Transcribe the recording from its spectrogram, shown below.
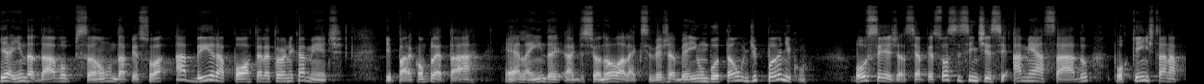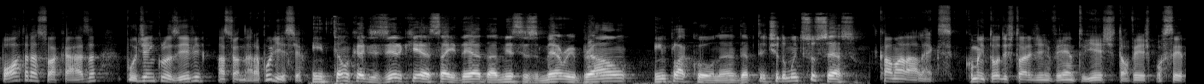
e ainda dava a opção da pessoa abrir a porta eletronicamente. E para completar, ela ainda adicionou, Alex, veja bem, um botão de pânico. Ou seja, se a pessoa se sentisse ameaçado por quem está na porta da sua casa, podia inclusive acionar a polícia. Então quer dizer que essa ideia da Mrs. Mary Brown emplacou, né? Deve ter tido muito sucesso. Calma lá, Alex. Como em toda história de invento, e este talvez por ser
